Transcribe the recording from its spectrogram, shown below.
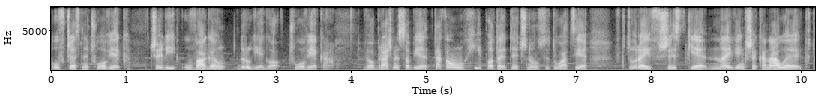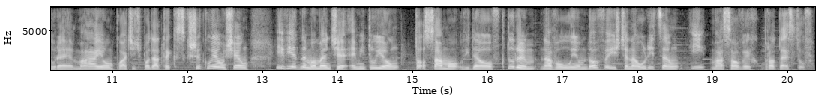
ówczesny człowiek, czyli uwagę drugiego człowieka. Wyobraźmy sobie taką hipotetyczną sytuację, w której wszystkie największe kanały, które mają płacić podatek, skrzykują się i w jednym momencie emitują to samo wideo, w którym nawołują do wyjścia na ulicę i masowych protestów.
